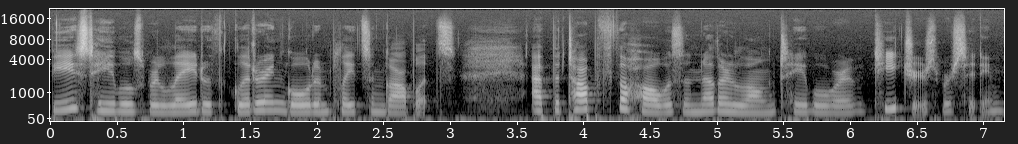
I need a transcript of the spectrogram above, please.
These tables were laid with glittering golden plates and goblets. At the top of the hall was another long table where the teachers were sitting.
